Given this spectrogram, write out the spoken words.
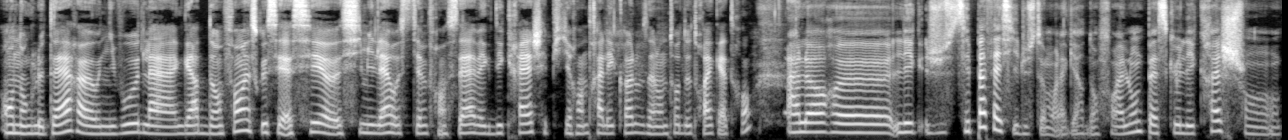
en Angleterre au niveau de la garde d'enfants? Est-ce que c'est assez similaire au système français avec des crèches et puis ils rentrent à l'école aux alentours de 3-4 ans? Alors, les... c'est pas facile justement la garde d'enfants à Londres parce que les crèches sont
